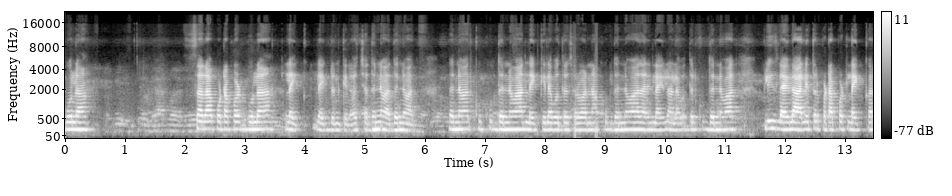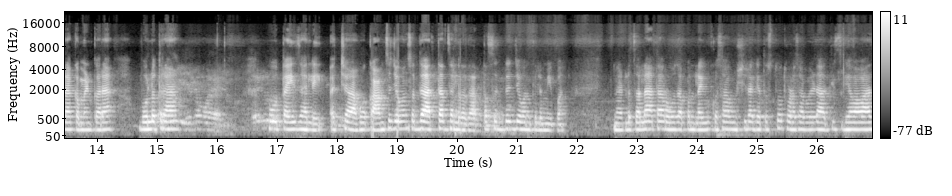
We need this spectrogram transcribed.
बोला। चला पोटापट बोला. लाईक लाईक डन केलं. अच्छा धन्यवाद धन्यवाद. धन्यवाद खूप खूप धन्यवाद. लाईक केल्याबद्दल सर्वांना खूप धन्यवाद आणि लाईव्हला आल्याबद्दल खूप धन्यवाद. प्लीज लाईव्हला आले तर पटापट लाईक करा कमेंट करा. बोलत राहा. हो ताई झाले. अच्छा हो का? आमचं जेवण सध्या आत्ताच झालं दादा. आत्ता सध्याच जेवण केलं मी पण. म्हटलं चला आता रोज आपण लाईव्ह कसा उशिरा घेत असतो थोडासा वेळ आधीच घ्यावा आज.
